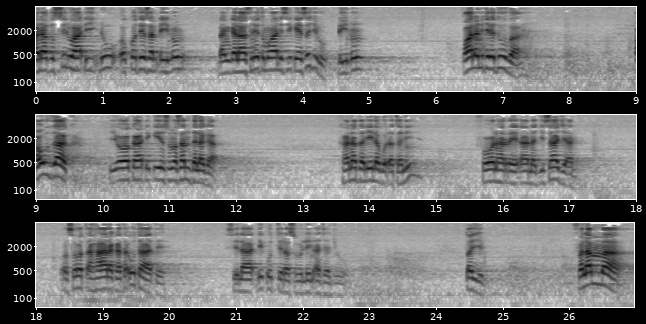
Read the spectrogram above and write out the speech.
wanaqsiluhaa dhiidhuu okkotee san dhiidhuu dhangalaasneetuma waan isii keessa jiru dhiidhuu qaala ni jedhe duuba aw zaaka yookaan dhiqiinsuma san dalagaa kana daliila godhatanii foon harreedhaa najisaa je'an osoo xahaara ka ta'u taate silaa dhiqutti rasuulliin ajajuu طيب فلما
